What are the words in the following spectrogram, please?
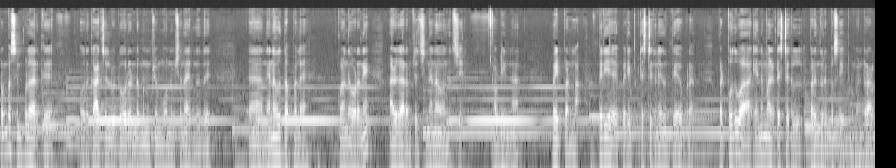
ரொம்ப சிம்பிளாக இருக்குது ஒரு காய்ச்சல் விட்டு ஒரு ரெண்டு மூணு நிமிஷம் மூணு நிமிஷம் தான் இருந்தது. நினைவு தப்பலை. குழந்த உடனே அழுக ஆரம்பிச்சிச்சு நினைவு வந்துருச்சு. அப்படின்னா வெயிட் பண்ணலாம். பெரிய பெரிய டெஸ்ட்டுகள் எதுவும் தேவைப்படாது. பட் பொதுவாக என்ன மாதிரி டெஸ்ட்டுகள் பரிந்துரைப்பு செய்யப்படும் என்றால்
